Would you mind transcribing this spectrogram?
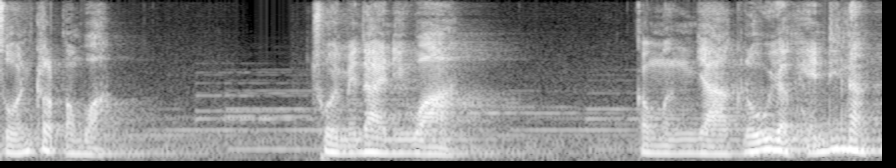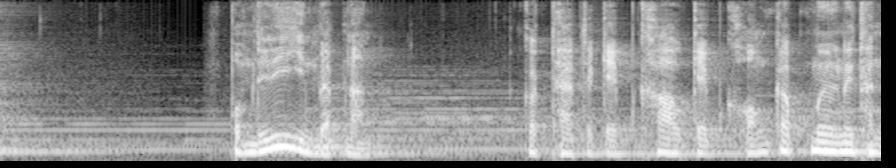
สวนกลับมาว่า ช่วยไม่ได้นี่ว่า ก็มึงอยากรู้อยากเห็นที่นั่นผมได้ได้ยินแบบนั้น ก็แทบจะเก็บข้าวเก็บของกลับเมืองในทัน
